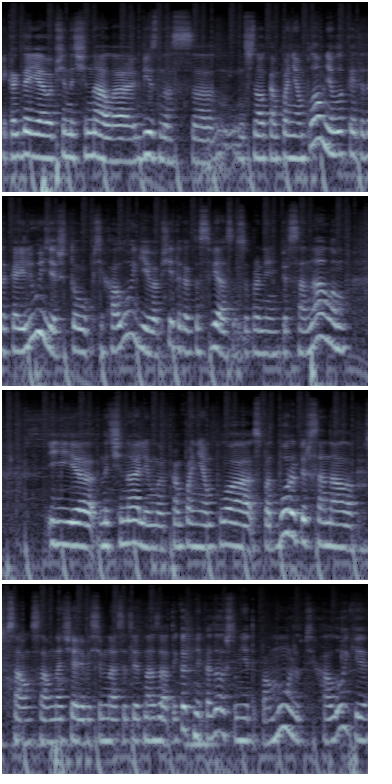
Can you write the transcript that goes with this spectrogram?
И когда я вообще начинала бизнес, э, начинала компанию Ампла, у меня была какая-то такая иллюзия, что психология вообще это как-то связано с управлением персоналом. И начинали мы в компании Амплуа с подбора персонала в самом-самом начале, 18 лет назад. И как мне казалось, что мне это поможет, психология.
